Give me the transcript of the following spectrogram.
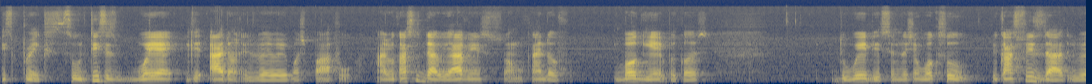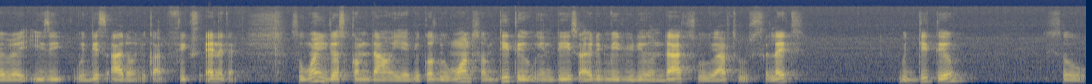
it breaks. So this is where the add-on is very very much powerful. And we can see that we're having some kind of bug here because the way the simulation works so you can fix that very very easy with this add-on. You can fix anything. So when you just come down here because we want some detail in this i already made video on that so we have to select with detail. So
